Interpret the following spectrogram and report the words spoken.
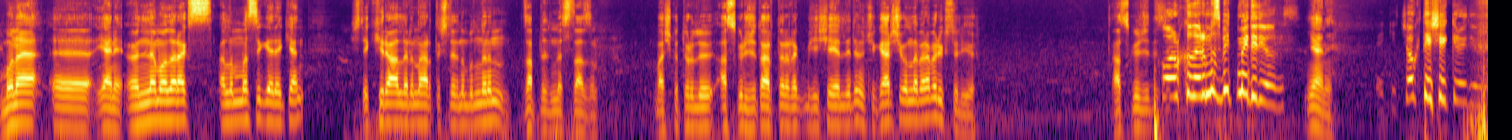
Buna e, yani önlem olarak s- alınması gereken işte kiraların artışlarını bunların zapt edilmesi lazım. Başka türlü asgari ücret arttırarak bir şey elde edemiyor. Çünkü her şey onunla beraber yükseliyor. Asgari ücret Korkularımız bitmedi diyoruz. yani. Peki çok teşekkür ediyorum.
